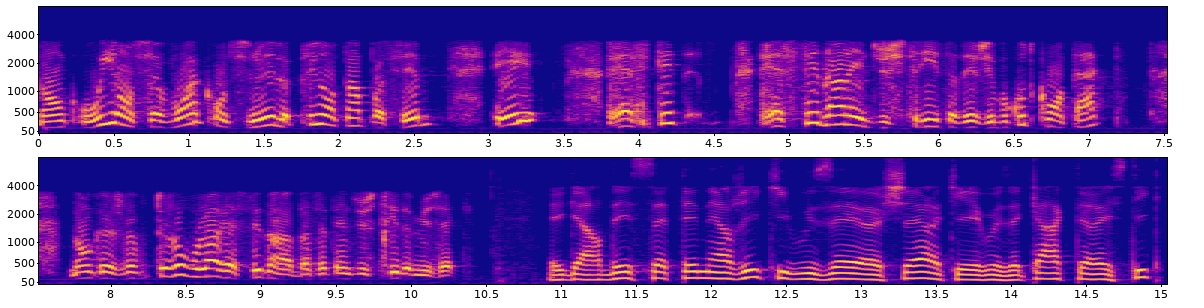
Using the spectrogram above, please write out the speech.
Donc oui, on se voit continuer le plus longtemps possible et rester rester dans l'industrie. C'est-à-dire, j'ai beaucoup de contacts. Donc, je vais toujours vouloir rester dans, dans, cette industrie de musique. Et garder cette énergie qui vous est euh, chère qui vous est caractéristique.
